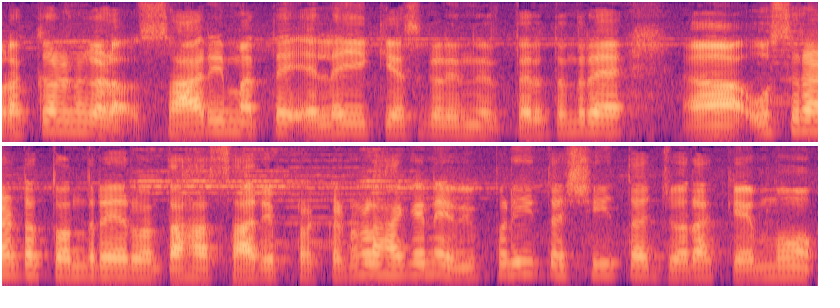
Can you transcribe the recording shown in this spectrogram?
ಪ್ರಕರಣಗಳು, ಸಾರಿ ಮತ್ತು ಎಲ್ ಐ ಕೇಸ್ಗಳೇನಿರ್ತಾರೆ ಅಂತಂದರೆ ಉಸಿರಾಟ ತೊಂದರೆ ಇರುವಂತಹ ಸಾರಿ ಪ್ರಕರಣಗಳು ಹಾಗೆಯೇ ವಿಪರೀತ ಶೀತ, ಜ್ವರ, ಕೆಮ್ಮು,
